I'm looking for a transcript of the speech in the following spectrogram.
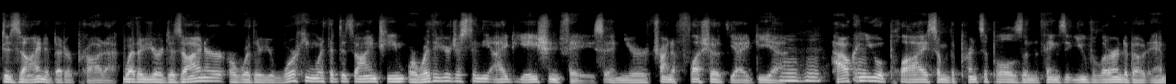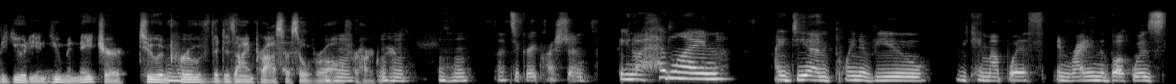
design a better product whether you're a designer or whether you're working with a design team or whether you're just in the ideation phase and you're trying to flush out the idea mm-hmm. how can mm-hmm. you apply some of the principles and the things that you've learned about ambiguity and human nature to mm-hmm. improve mm-hmm. the design process overall mm-hmm. for hardware mm-hmm. that's a great question you know a headline idea and point of view we came up with in writing the book was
